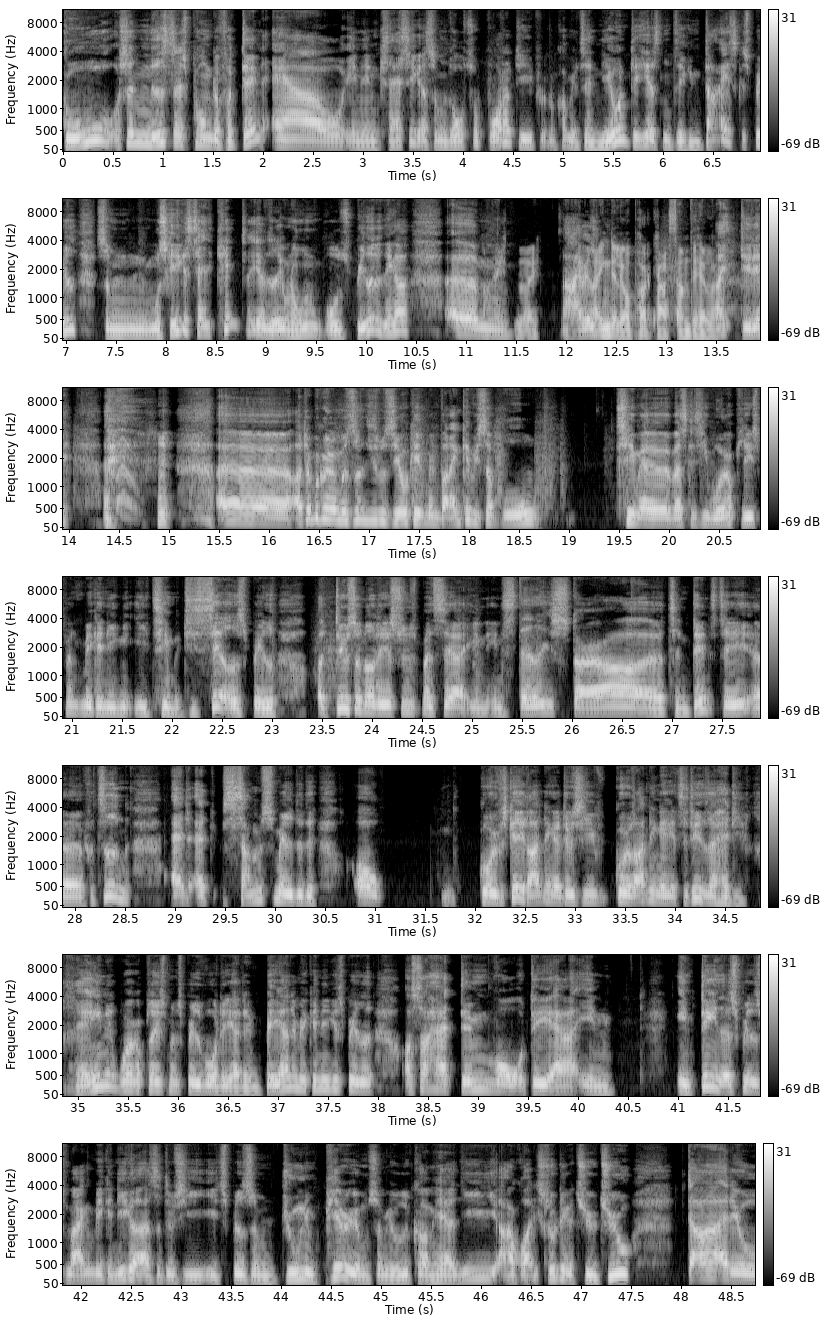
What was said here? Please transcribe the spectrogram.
gode sådan nedslagspunkter for den er jo en, en klassiker som Lords of Waterdeep. Nu kommer jeg til at nævne det her sådan legendariske spil, som måske ikke er særlig kendt. Jeg ved ikke, om nogen spiller det længere. Øhm, Nej, det ikke. nej, vel? Der er ingen, der laver podcast om det heller. Nej, det er det. øh, og der begynder man så ligesom at sige, okay, men hvordan kan vi så bruge tema, øh, hvad skal jeg sige, worker placement mekanikken i tematiserede spil. Og det er jo så noget det, jeg synes, man ser en, en stadig større øh, tendens til øh, for tiden, at, at sammensmelte det og gå i forskellige retninger, det vil sige gå i retning af til dels at have de rene worker placement spil, hvor det er den bærende mekanik i spillet, og så have dem, hvor det er en en del af spillets mange mekanikker, altså det vil sige et spil som Dune Imperium, som jo udkom her lige akkurat i slutningen af 2020, der er det jo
